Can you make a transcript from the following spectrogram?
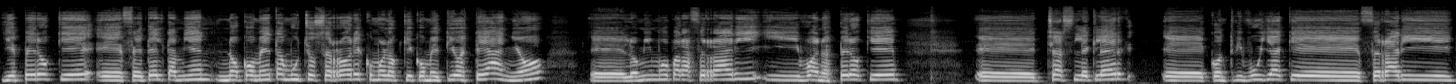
Y espero que eh, Fettel también no cometa muchos errores como los que cometió este año. Eh, lo mismo para Ferrari. Y bueno, espero que eh, Charles Leclerc contribuya a que Ferrari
